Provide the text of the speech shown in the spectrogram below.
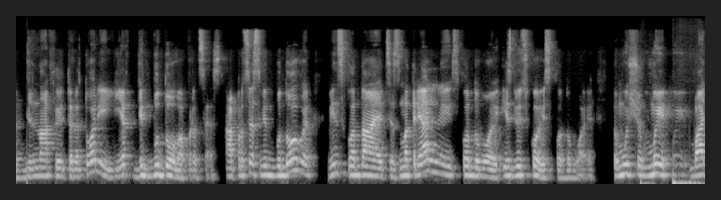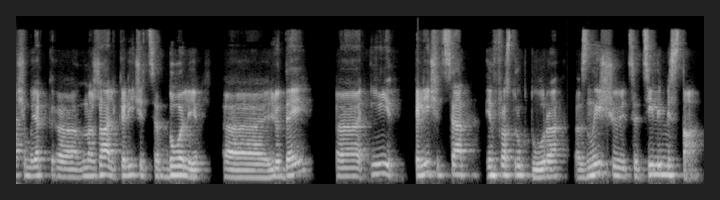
для нашої території є відбудова процес. А процес відбудови він складається з матеріальної складової і з людської складової, тому що ми бачимо, як е, на жаль, калічаться долі людей і калічиться інфраструктура, знищуються цілі міста.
